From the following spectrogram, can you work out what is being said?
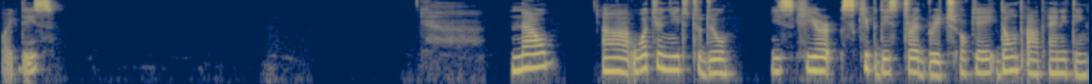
like this. Now, uh, what you need to do is here skip this thread bridge, okay? Don't add anything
